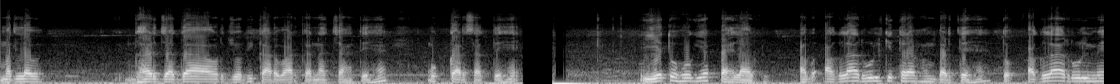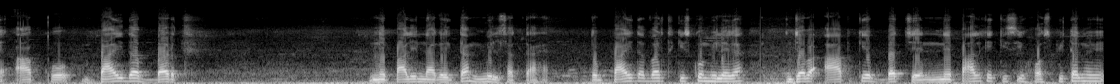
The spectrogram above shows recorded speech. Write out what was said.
मतलब घर जगह और जो भी कारोबार करना चाहते हैं, वो कर सकते हैं। ये तो हो गया पहला रूल अब अगला रूल की तरफ़ हम बढ़ते हैं तो अगला रूल में आपको बाय द बर्थ नेपाली नागरिकता मिल सकता है। तो बाय द बर्थ किसको मिलेगा? जब आपके बच्चे नेपाल के किसी हॉस्पिटल में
